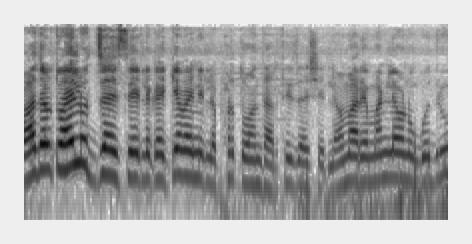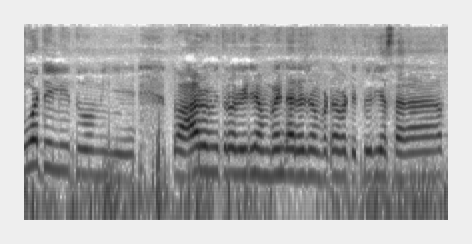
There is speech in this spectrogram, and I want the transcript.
વાદળ તો હાયલું જ જાય છે, એટલે કઈ કહેવાય નહીં, એટલે ફરતો અંધાર થઈ જાય છે. એટલે અમારે મન લેવાનું ગોદરું વાટી લીધું અમે. તો હારો મિત્રો વીડિયો બન્યા રહેજો ફટાફટ તુરિયા સાફ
